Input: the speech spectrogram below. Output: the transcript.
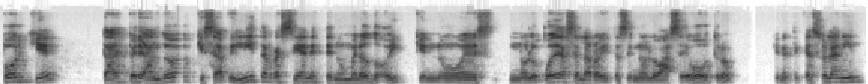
porque está esperando que se habilite recién este número DOI, que no, es, no lo puede hacer la revista, sino lo hace otro, que en este caso la NIT,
